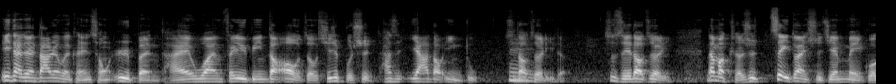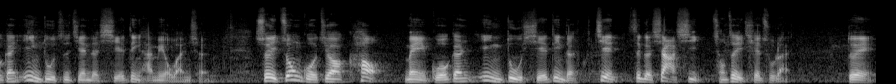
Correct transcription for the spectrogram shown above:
印太战略大家认为可能从日本、台湾、菲律宾到澳洲，其实不是，它是压到印度，是到这里的，是直接到这里。那么可是这段时间，美国跟印度之间的协定还没有完成，所以中国就要靠美国跟印度协定的建这个下系从这里切出来，对。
